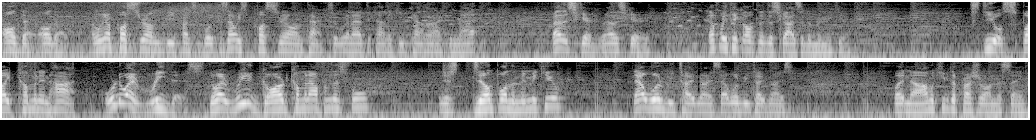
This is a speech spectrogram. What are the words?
all day, all day. And we're to plus three on the defensive board because now he's plus three on attack. So we're to have to kind of keep counteracting that. Rather scary, rather scary. Definitely take off the disguise of the Mimikyu. Steel Spike coming in hot. Or do I read this? Do I read a guard coming out from this fool? And just dump on the Mimikyu? That would be type nice. That would be type nice. But no, I'm to keep the pressure on this thing.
